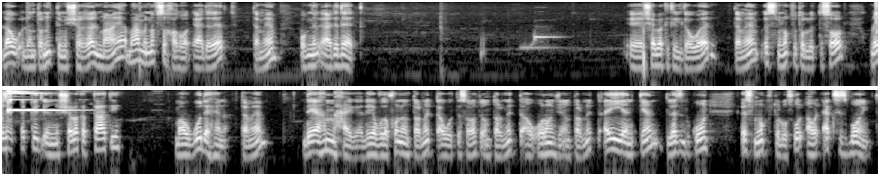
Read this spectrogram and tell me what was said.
لو الإنترنت مش شغال معايا بعمل نفس الخطوات إعدادات تمام؟ ومن الإعدادات آه، شبكة الجوال تمام؟ اسم نقطة الاتصال. ولازم أتأكد إن الشبكة بتاعتي موجودة هنا تمام؟ دي أهم حاجة اللي هي فودافون إنترنت أو اتصالات إنترنت أو أورنج إنترنت ايا كان لازم تكون اسم نقطة الوصول أو ال access point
